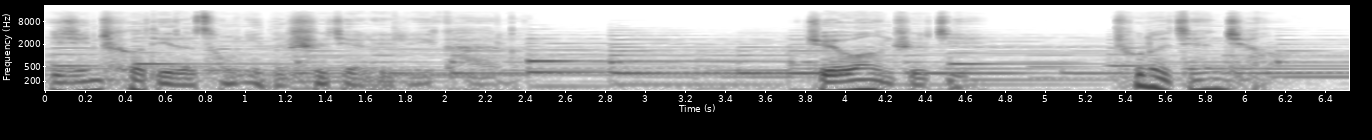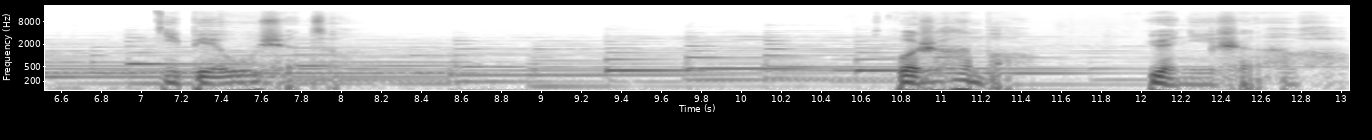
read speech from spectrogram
已经彻底的从你的世界里离开了。绝望之际，除了坚强。你别无选择。我是汉堡，愿你一生安好。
